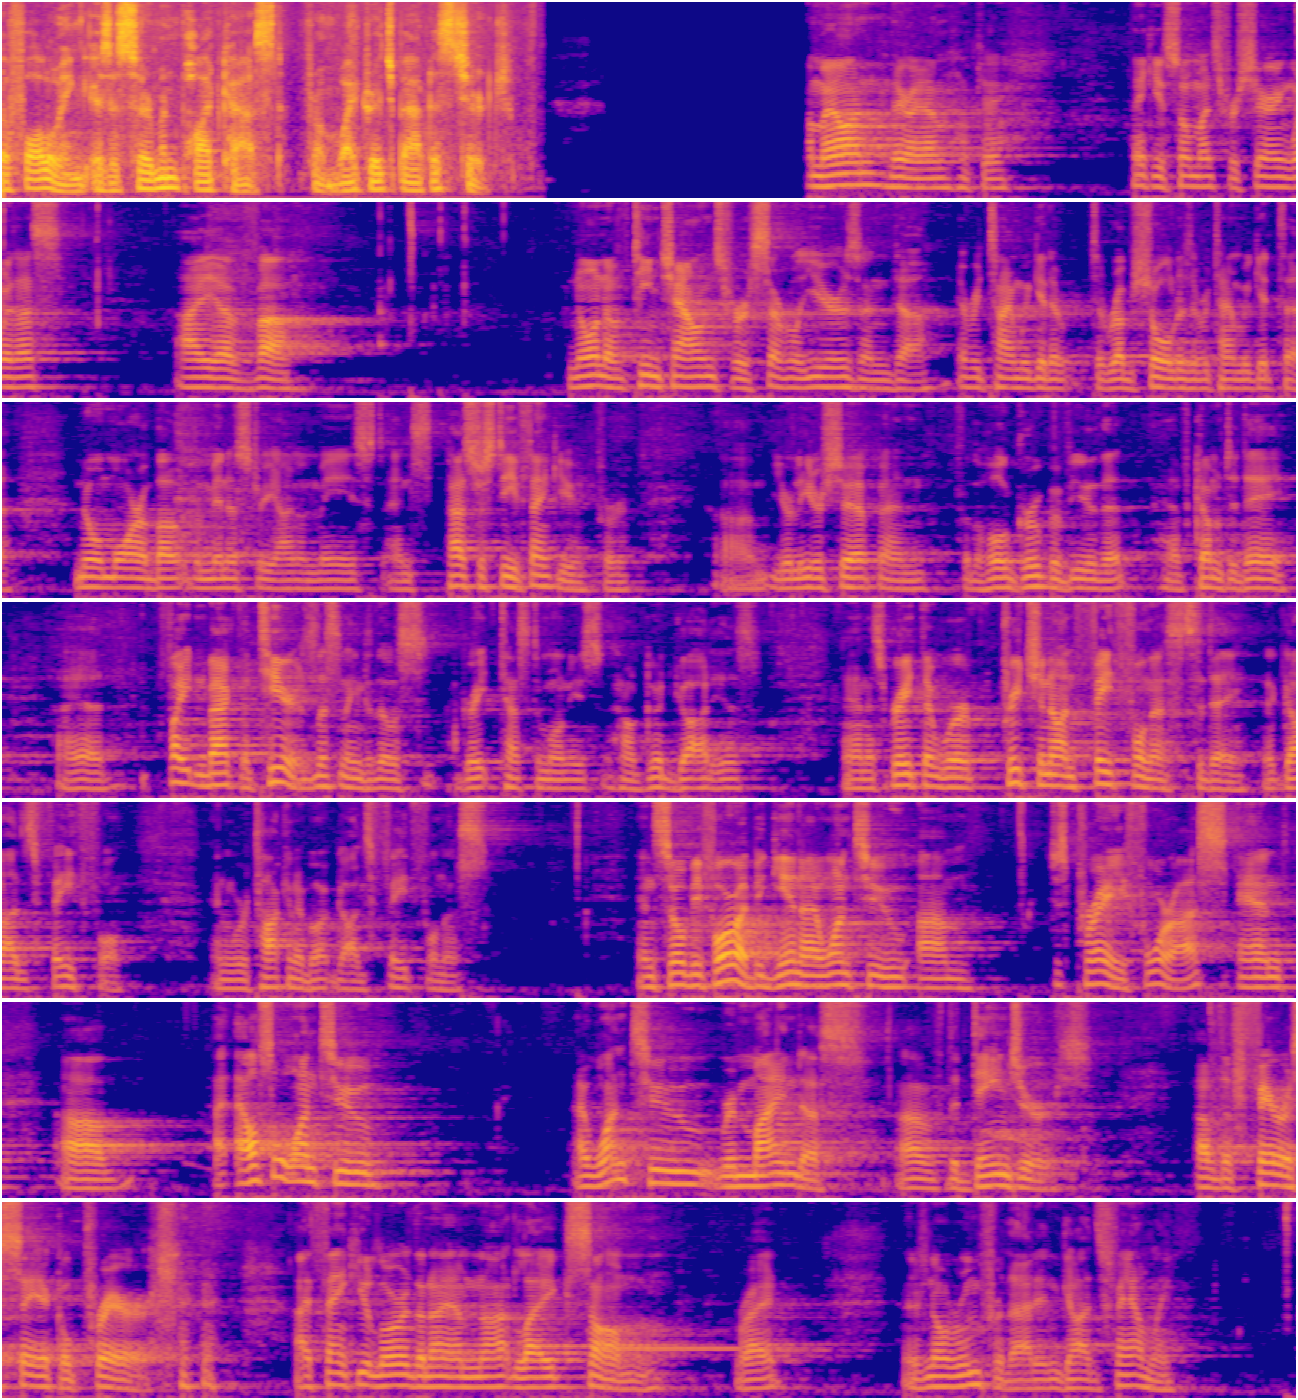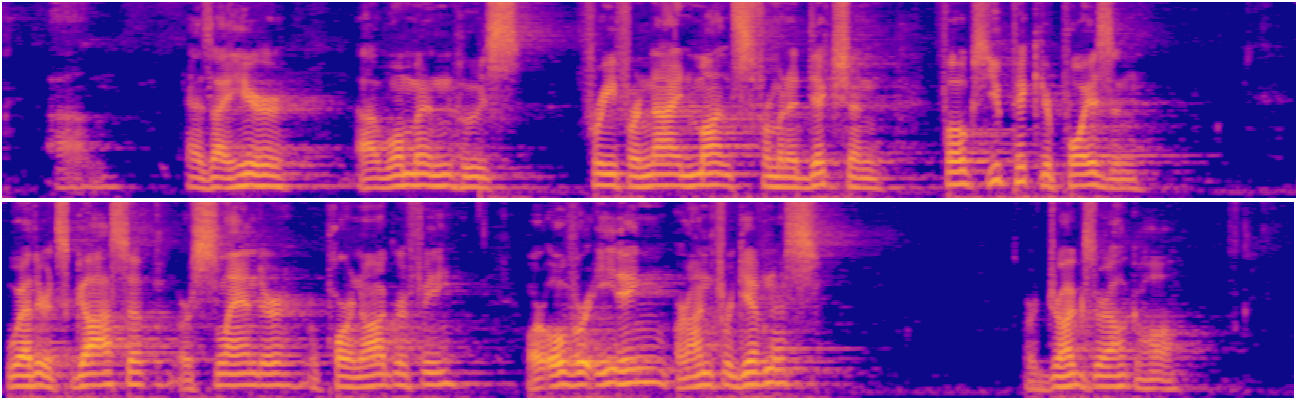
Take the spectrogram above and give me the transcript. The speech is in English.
The following is a sermon podcast from White Ridge Baptist Church. Am I on? There I am. Okay. Thank you so much for sharing with us. I have uh, known of Teen Challenge for several years, and uh, every time we get to rub shoulders, every time we get to know more about the ministry, I'm amazed. And Pastor Steve, thank you for um, your leadership and for the whole group of you that have come today. I had fighting back the tears listening to those great testimonies, how good God is. And it's great that we're preaching on faithfulness today, that God's faithful. And we're talking about God's faithfulness. And so before I begin, I want to um, just pray for us. And uh, I also want to, I want to remind us of the dangers of the Pharisaical prayer. I thank you, Lord, that I am not like some, right? There's no room for that in God's family. Um, as I hear a woman who's free for nine months from an addiction, folks, you pick your poison. Whether it's gossip or slander or pornography or overeating or unforgiveness or drugs or alcohol.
